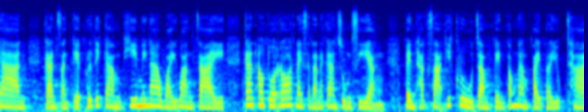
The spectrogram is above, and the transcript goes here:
ยาน การสังเกตพฤติกรรมที่ไม่น่าไว้วางใจ การเอาตัวรอดในสถานการณ์สุ่มเสี่ยง เป็นทักษะที่ครูจำเป็นต้องนำไปประยุกต์ใช้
